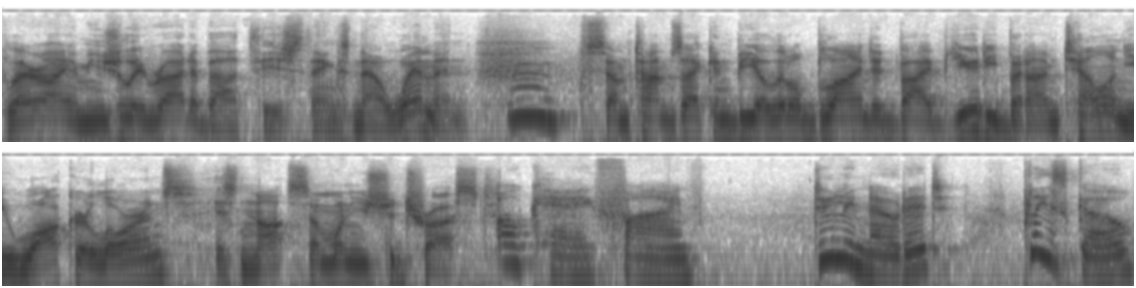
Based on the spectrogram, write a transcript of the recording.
Blair, I am usually right about these things. Now, women, mm. sometimes I can be a little blinded by beauty, but I'm telling you, Walker Laurence is not someone you should trust. Okay, fine. Duly noted. Please go.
